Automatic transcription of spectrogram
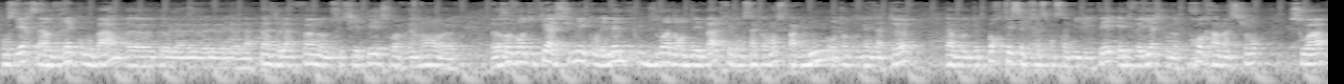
considère que c'est un vrai combat, que la place de la femme dans notre société soit vraiment revendiquée, assumée, et qu'on n'ait même plus besoin d'en débattre, et donc ça commence par nous, en tant qu'organisateurs, de porter cette responsabilité et de veiller à ce que notre programmation soit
